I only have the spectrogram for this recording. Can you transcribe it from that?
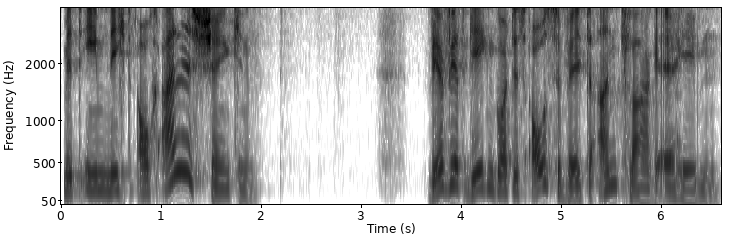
mit ihm nicht auch alles schenken? Wer wird gegen Gottes auserwählte Anklage erheben?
